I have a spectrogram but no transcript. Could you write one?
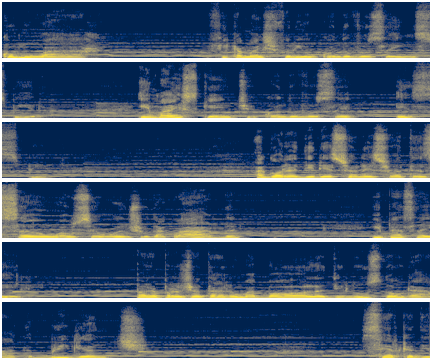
como o ar fica mais frio quando você inspira e mais quente quando você expira. Agora direcione sua atenção ao seu anjo da guarda e peça a ele para projetar uma bola de luz dourada, brilhante, cerca de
